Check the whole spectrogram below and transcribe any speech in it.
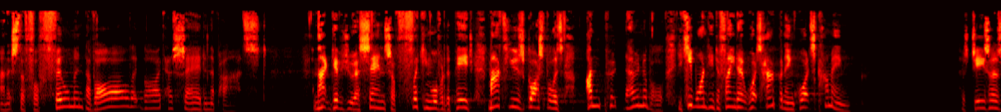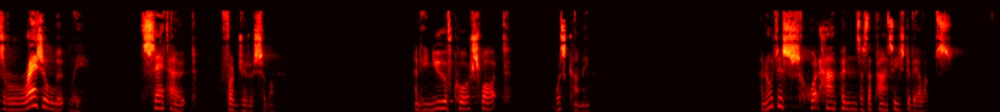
And it's the fulfillment of all that God has said in the past. And that gives you a sense of flicking over the page. Matthew's gospel is unputdownable. You keep wanting to find out what's happening, what's coming. As Jesus resolutely set out for Jerusalem. And he knew, of course, what was coming. And notice what happens as the passage develops.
